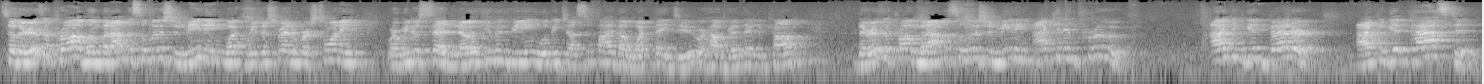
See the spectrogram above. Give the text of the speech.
So there is a problem, but I'm the solution, meaning what we just read in verse 20, where we just said no human being will be justified by what they do or how good they become. There is a problem, but I'm the solution, meaning I can improve. I can get better. I can get past it.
